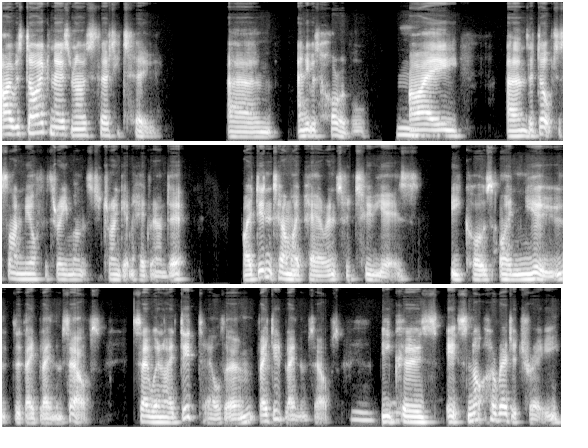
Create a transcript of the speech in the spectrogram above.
I was diagnosed when I was 32, um, and it was horrible. Mm. I, um, the doctor signed me off for three months to try and get my head around it. I didn't tell my parents for two years because I knew that they blame themselves. So when I did tell them, they did blame themselves mm. because it's not hereditary,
